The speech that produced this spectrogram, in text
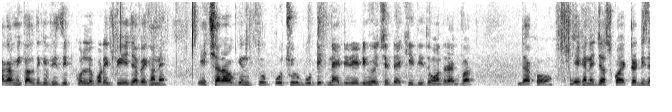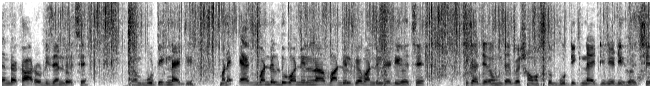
আগামীকাল থেকে ভিজিট করলে পরেই পেয়ে যাবে এখানে। এছাড়াও কিন্তু প্রচুর বুটিক নাইটি রেডি হয়েছে, দেখিয়ে দিই তোমাদের একবার। দেখো, এখানে জাস্ট কয়েকটা ডিজাইন রাখা, আরও ডিজাইন রয়েছে। বুটিক নাইটি মানে এক বান্ডিল দু বান্ডিল না বান্ডিলকে বান্ডিল রেডি হয়েছে। ঠিক আছে, এরকম টাইপের সমস্ত বুটিক নাইটি রেডি হয়েছে।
